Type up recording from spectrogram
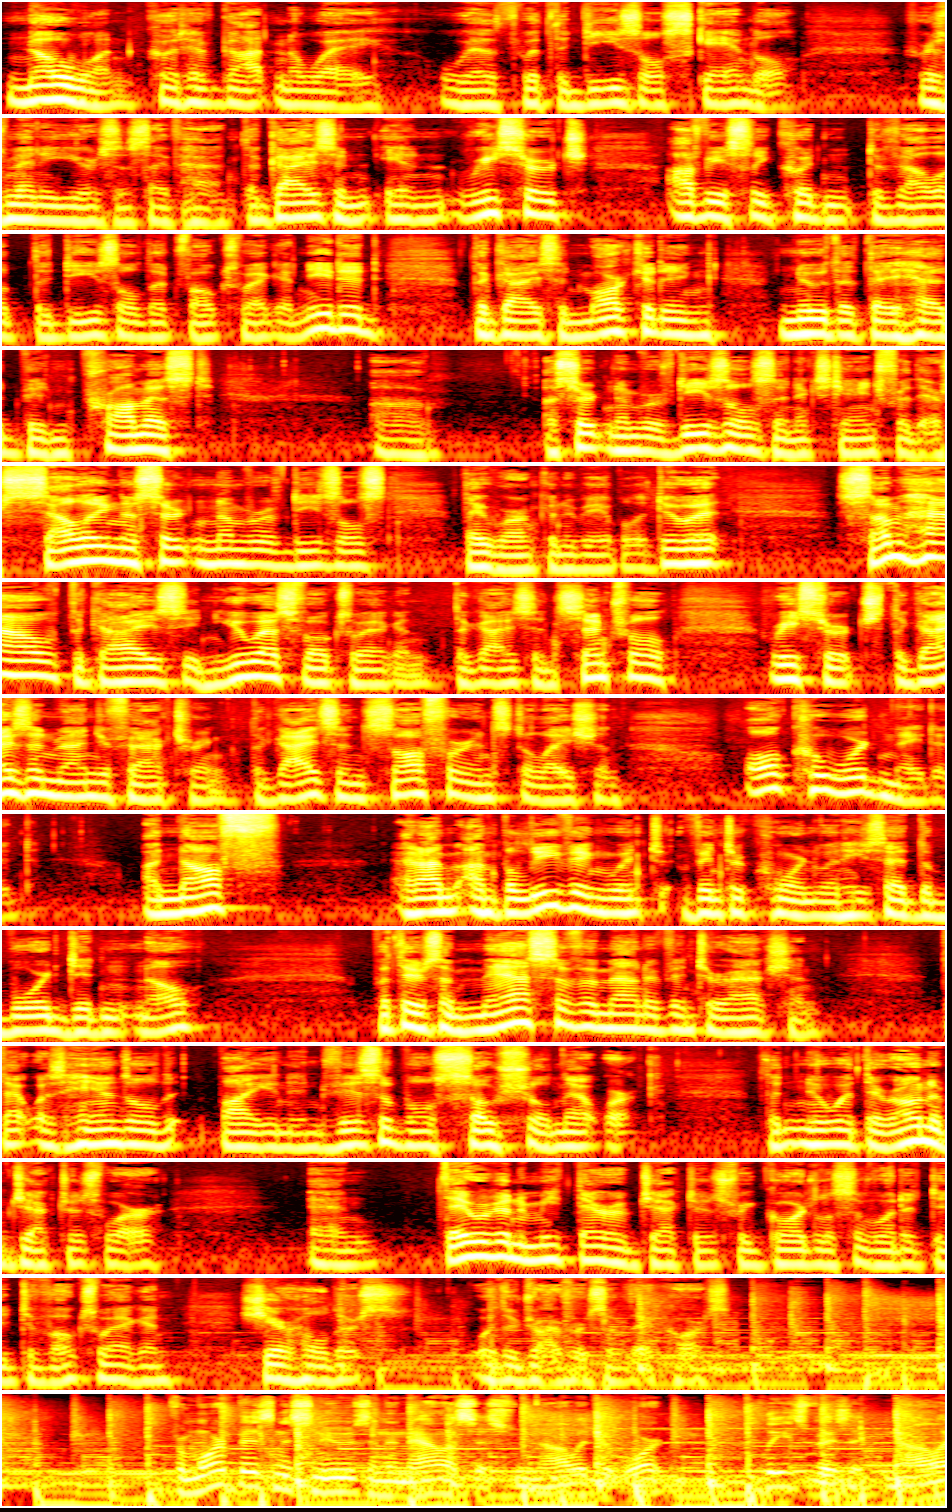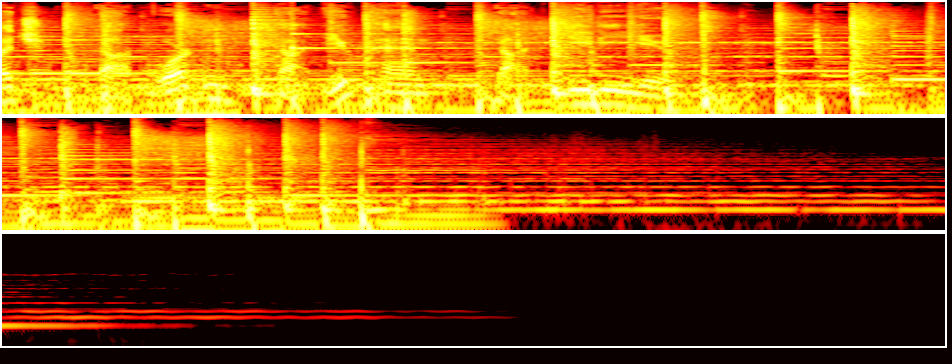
no one could have gotten away with, with the diesel scandal for as many years as they've had. The guys in, in research obviously couldn't develop the diesel that Volkswagen needed. The guys in marketing knew that they had been promised uh, a certain number of diesels in exchange for their selling a certain number of diesels. They weren't going to be able to do it. Somehow, the guys in U.S. Volkswagen, the guys in central research, the guys in manufacturing, the guys in software installation, all coordinated enough. And I'm, I'm believing Winter, Winterkorn when he said the board didn't know, but there's a massive amount of interaction that was handled by an invisible social network that knew what their own objectives were, and they were going to meet their objectives regardless of what it did to Volkswagen, shareholders, or the drivers of their cars. For more business news and analysis from Knowledge at Wharton, please visit knowledge.wharton.upenn.edu.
